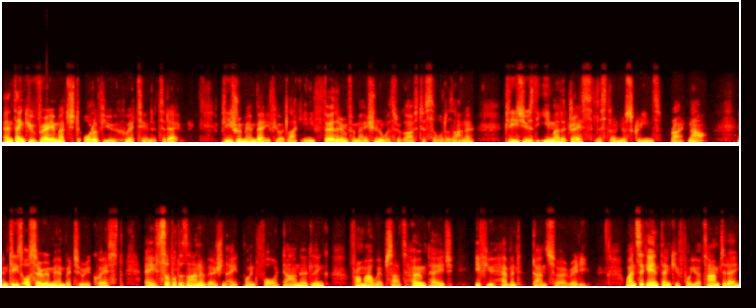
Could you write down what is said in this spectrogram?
And thank you very much to all of you who attended today. Please remember, if you would like any further information with regards to Civil Designer, please use the email address listed on your screens right now. And please also remember to request a Civil Designer version 8.4 download link from our website's homepage if you haven't done so already. Once again, thank you for your time today.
